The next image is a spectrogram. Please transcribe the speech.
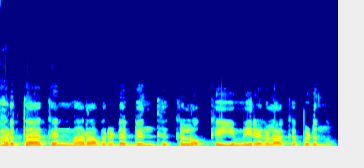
ഭർത്താക്കന്മാർ അവരുടെ ബന്ധുക്കൾ ഒക്കെയും ഇരകളാക്കപ്പെടുന്നു.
